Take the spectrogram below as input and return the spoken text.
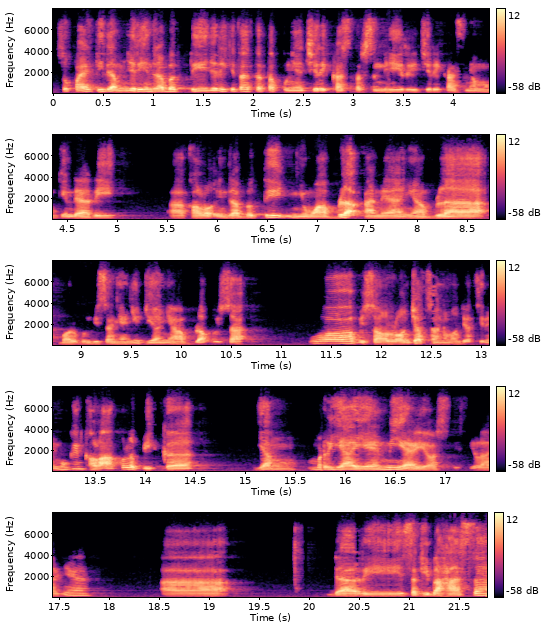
supaya tidak menjadi Indra Bekti. Jadi kita tetap punya ciri khas tersendiri. Ciri khasnya mungkin dari uh, kalau Indra Bekti nyuablak kan ya, nyablak, walaupun bisa nyanyi dia nyablak bisa wah bisa loncat sana loncat sini. Mungkin kalau aku lebih ke yang meriayeni ya Yos. Istilahnya uh, dari segi bahasa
